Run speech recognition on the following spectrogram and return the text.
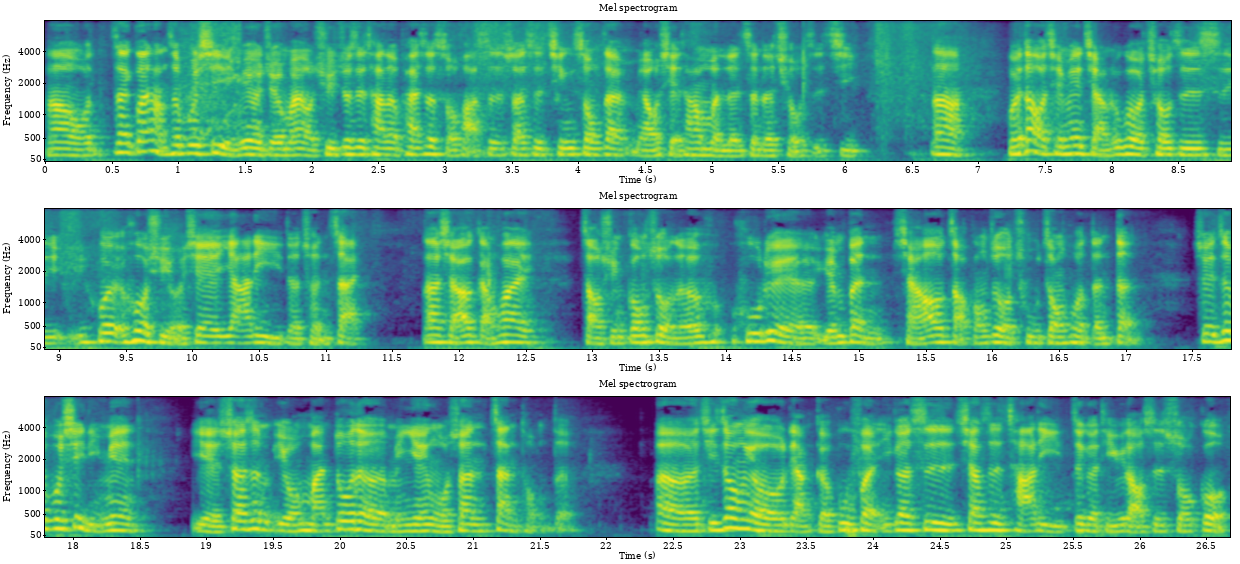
那我在观赏这部戏里面，我觉得蛮有趣，就是他的拍摄手法是算是轻松在描写他们人生的求职记。那回到我前面讲，如果求职时会或许有一些压力的存在，那想要赶快找寻工作而忽略原本想要找工作的初衷或等等，所以这部戏里面也算是有蛮多的名言，我算赞同的。呃，其中有两个部分，一个是像是查理这个体育老师说过，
